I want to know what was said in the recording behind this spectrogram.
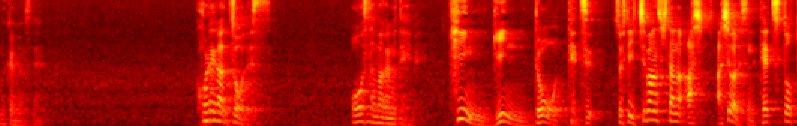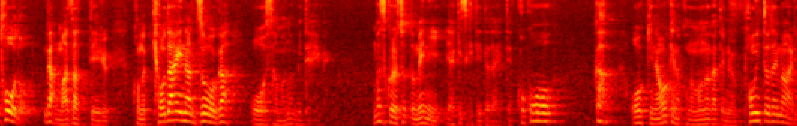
もう一回見ますね。これが像です。王様が見た夢。金銀銅鉄。そして一番下の足足はですね鉄と糖度が混ざっている。この巨大な像が王様の見た夢。まずこれをちょっと目に焼き付けていただいてここが大きな大きなこの物語のポイントでもあり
